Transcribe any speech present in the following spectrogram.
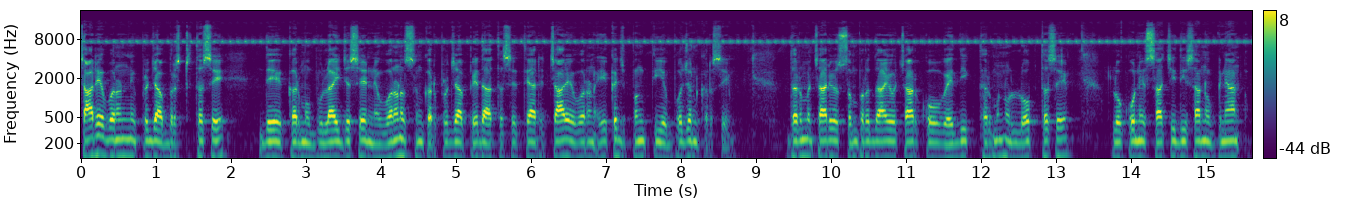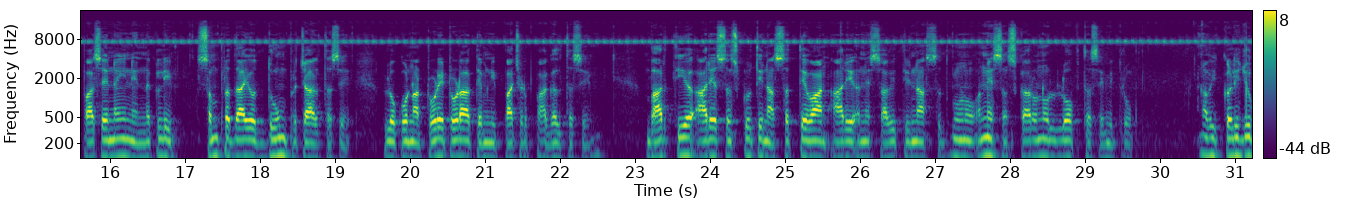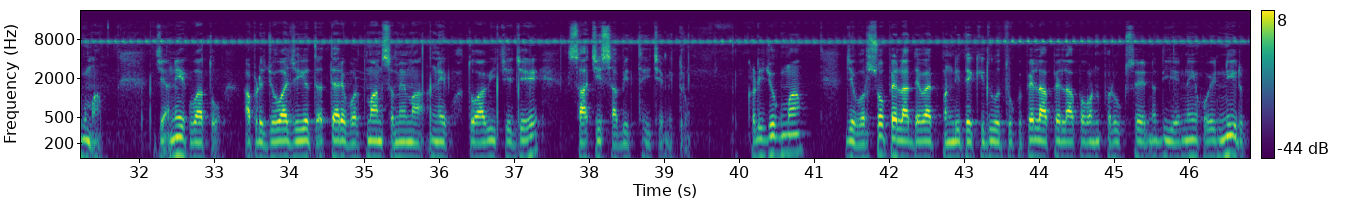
ચારે વર્ણની પ્રજા ભ્રષ્ટ થશે દેહ કર્મ ભૂલાઈ જશે ને વર્ણશંકર પ્રજા પેદા થશે ત્યારે ચારે વર્ણ એક જ પંક્તિએ ભોજન કરશે. ધર્મચાર્યો સંપ્રદાયો ચારકો વૈદિક ધર્મનો લોપ થશે. લોકોને સાચી દિશાનું જ્ઞાન અપાશે નહીં ને નકલી સંપ્રદાયો ધૂમ પ્રચાર થશે. લોકોના ટોળે ટોળા તેમની પાછળ પાગલ થશે. ભારતીય આર્ય સંસ્કૃતિના સત્યવાન આર્ય અને સાવિત્રીના સદ્ગુણો અને સંસ્કારોનો લોપ થશે મિત્રો. આવી કળિયુગમાં જે અનેક વાતો આપણે જોવા જઈએ તો અત્યારે વર્તમાન સમયમાં અનેક વાતો આવી છે જે સાચી સાબિત થઈ છે મિત્રો. કળિયુગમાં જે વર્ષો પહેલાં દેવાયત પંડિતે કીધું હતું કે પહેલાં પહેલાં પવન ફરૂકશે નદીએ નહીં હોય નીર,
